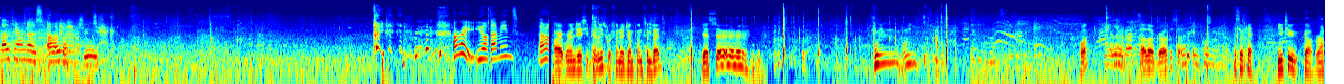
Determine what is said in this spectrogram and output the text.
now the camera knows. Oh, okay. gang. Jeez. All right, you know what that means? I don't. All right, we're in JC Penney's. We're finna jump on some beds. Yes, sir. Boing, boing. What? Hello, girl. This side. Freaking point it out. It's okay. You two go. Run.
